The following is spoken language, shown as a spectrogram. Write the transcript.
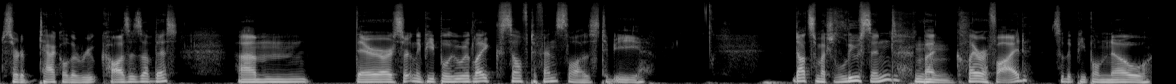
to sort of tackle the root causes of this. Um, there are certainly people who would like self defense laws to be not so much loosened, but Mhm. clarified so that people know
